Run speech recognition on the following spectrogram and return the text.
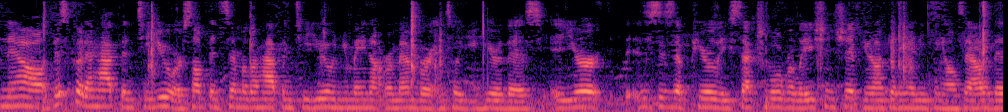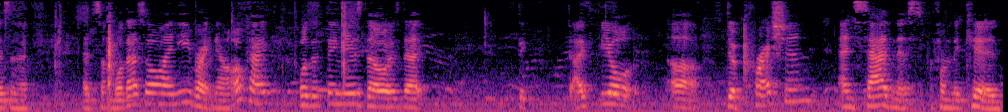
now this could have happened to you or something similar happened to you and you may not remember it until you hear this. You're this is a purely sexual relationship. You're not getting anything else out of this and that's well that's all i need right now. Okay. Well the thing is though is that the, i feel uh, depression and sadness from the kid.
